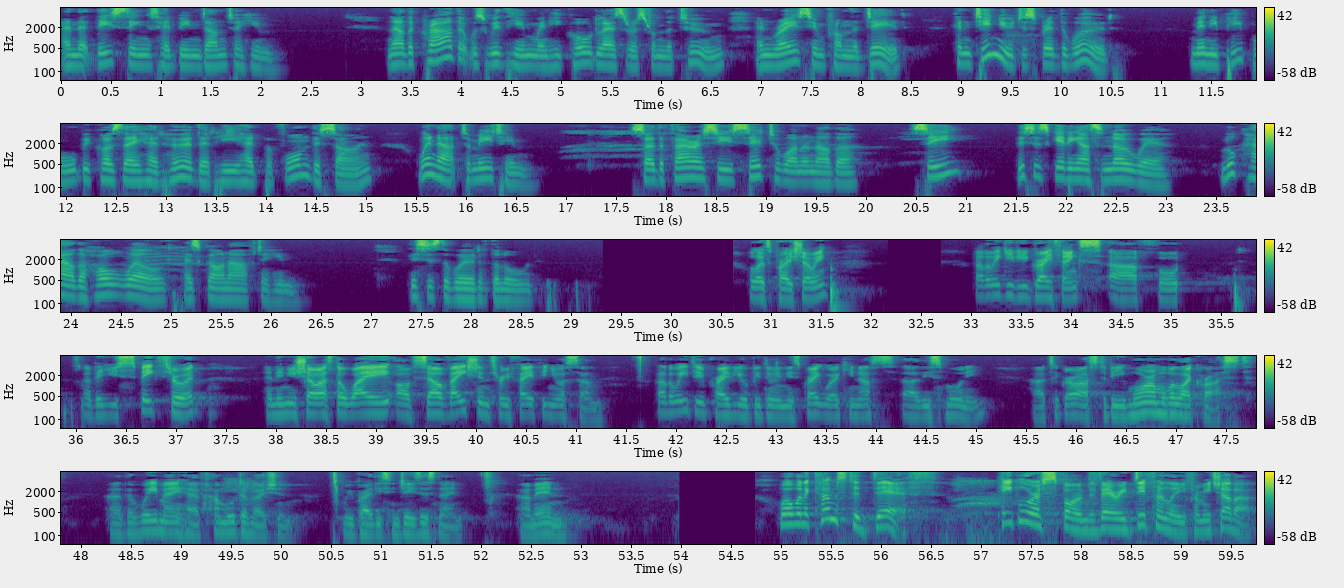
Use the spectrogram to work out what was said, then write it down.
and that these things had been done to him. Now the crowd that was with him when he called Lazarus from the tomb and raised him from the dead continued to spread the word. Many people, because they had heard that he had performed this sign, went out to meet him. So the Pharisees said to one another, See, this is getting us nowhere. Look how the whole world has gone after him. This is the word of the Lord. Well, let's pray, shall we? Father, we give you great thanks uh, for that you speak through it and then you show us the way of salvation through faith in your Son. Father, we do pray that you'll be doing this great work in us uh, this morning uh, to grow us to be more and more like Christ, uh, that we may have humble devotion. We pray this in Jesus' name. Amen. Well, when it comes to death, people respond very differently from each other.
